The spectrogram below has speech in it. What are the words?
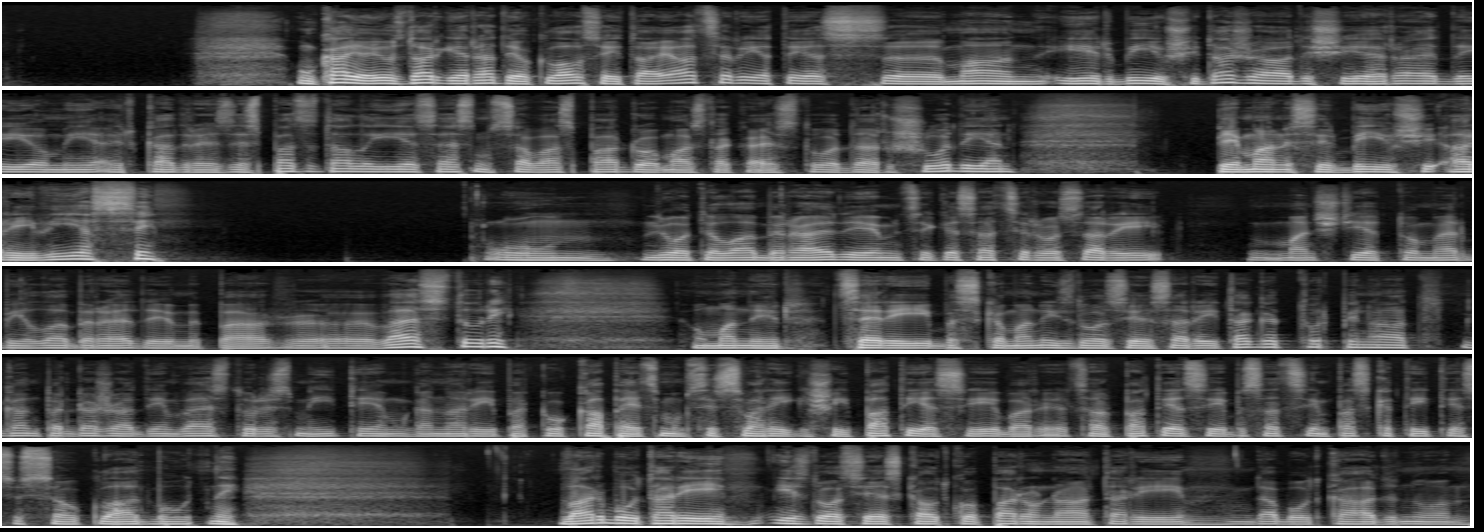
Un kā jau jūs, darbie radioklausītāji, atcerieties, eh, man ir bijuši dažādi šie raidījumi. Ir kādreiz es pats dalījies, esmu savās pārdomās, tā kā es to daru šodien. Pie manis ir bijuši arī viesi. Un ļoti labi raidījumi, cik es atceros, arī man šķiet, tomēr bija labi raidījumi par uh, vēsturi. Uh, Un man ir cerības, ka man izdosies arī tagad turpināt gan par dažādiem vēstures mītiem, gan arī par to, kāpēc mums ir svarīga šī patiesība, arī caur patiesības acīm paskatīties uz savu klātbūtni. Varbūt arī izdosies kaut ko parunāt, arī dabūt kādu no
